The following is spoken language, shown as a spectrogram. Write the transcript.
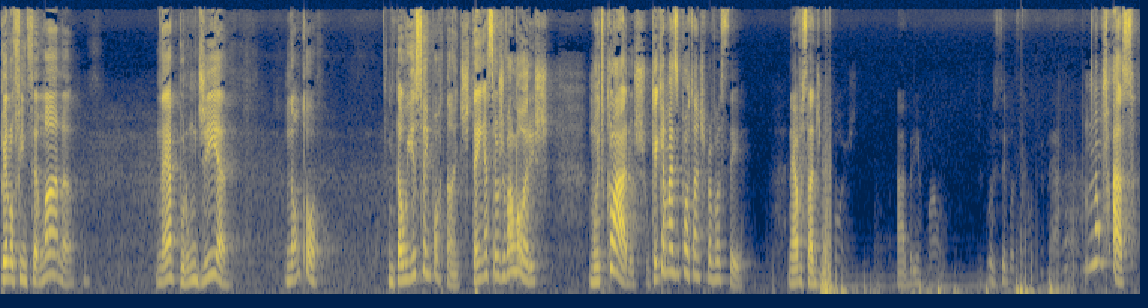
Pelo fim de semana, né, por um dia, não tô. Então isso é importante. Tenha seus valores muito claros. O que é mais importante para você? Né? Você está disposto a abrir mão se você não tiver, não faça.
